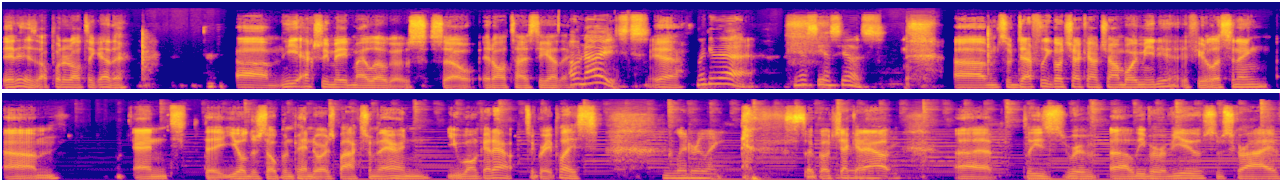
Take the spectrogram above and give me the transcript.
It is. I'll put it all together. Um, he actually made my logos, so it all ties together. Oh, nice! Yeah. Look at that. Yes, yes, yes. Um, so definitely go check out Jomboy Media if you're listening. Um, and the, you'll just open Pandora's box from there, and you won't get out. It's a great place. Literally. So go check it out. Uh, please rev- uh, leave a review, subscribe,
